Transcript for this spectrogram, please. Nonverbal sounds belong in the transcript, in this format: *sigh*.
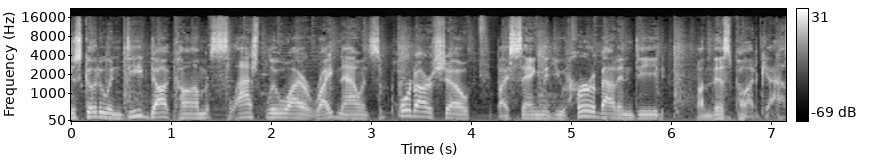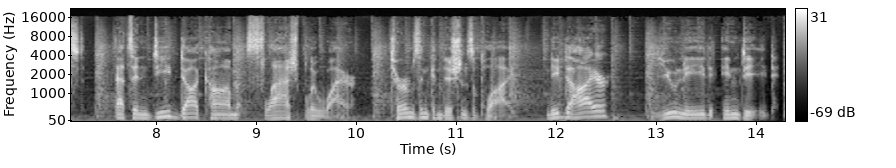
Just go to Indeed.com slash BlueWire right now and support our show by saying that you heard about Indeed on this podcast. That's Indeed.com slash BlueWire. Terms and conditions apply. Need to hire? You need Indeed.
